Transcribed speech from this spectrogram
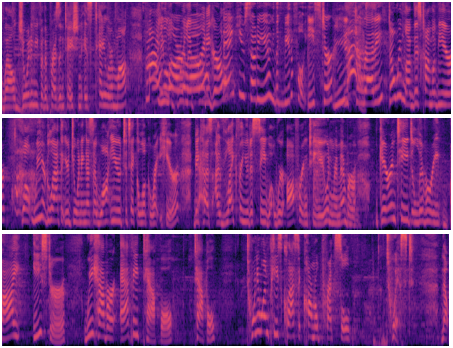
Well, joining me for the presentation is Taylor Mock. My, Hi, you look Marlo. really pretty, girl. Thank you, so do you. You look beautiful. Easter, Yes. Easter ready. Don't we love this time of year? Well, we are glad that you're joining us. I want you to take a look right here because Yes. I'd like for you to see what we're offering to you. And remember, Mm-hmm. guaranteed delivery by Easter. We have our Affy Tapple, Tapple 21-piece classic caramel pretzel twist. Now,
